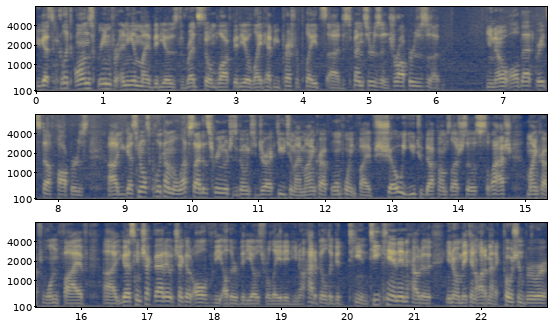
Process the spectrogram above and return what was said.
You guys can click on screen for any of my videos, the redstone block video, light heavy pressure plates, uh, dispensers and droppers, uh, you know, all that great stuff, hoppers. Uh, you guys can also click on the left side of the screen, which is going to direct you to my Minecraft 1.5 show, youtube.com slash so slash Minecraft 1.5. Uh, you guys can check that out. Check out all of the other videos related, you know, how to build a good TNT cannon, how to, you know, make an automatic potion brewer.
